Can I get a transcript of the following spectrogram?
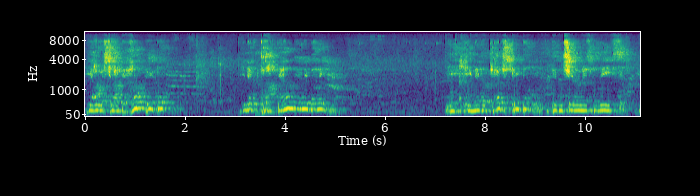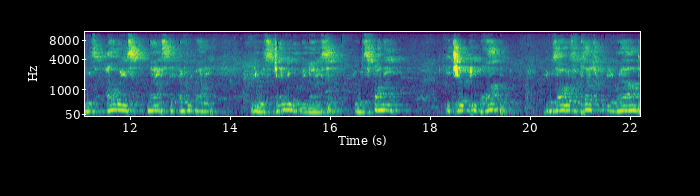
he always tried to help people, he never talked down to anybody. He, he never judged people, didn't share in his beliefs. He was always nice to everybody. He was genuinely nice. He was funny. He cheered people up. He was always a pleasure to be around.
